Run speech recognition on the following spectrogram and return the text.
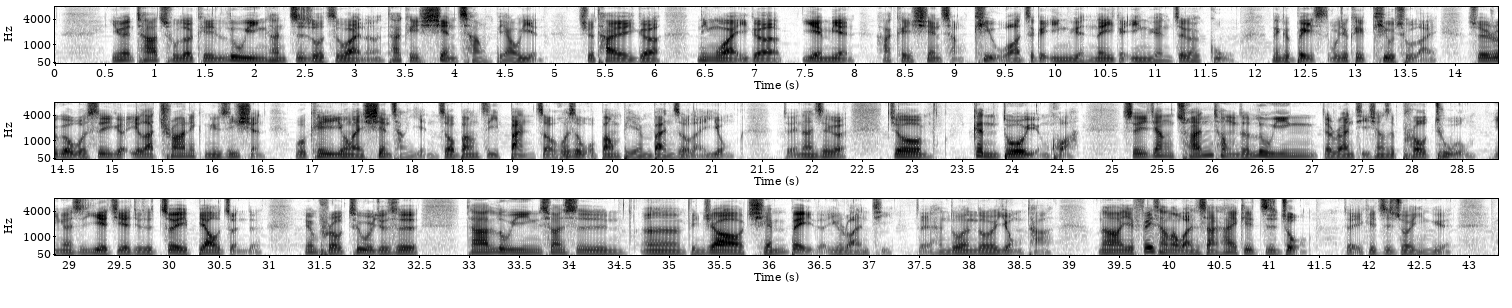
因为它除了可以录音和制作之外呢，它可以现场表演，其实它有一个另外一个页面。它可以现场 cue 啊，这个音源、那一个音源、这个鼓、那个 bass，我就可以 cue 出来。所以如果我是一个 electronic musician，我可以用来现场演奏，帮自己伴奏，或是我帮别人伴奏来用。对，那这个就更多元化。所以这样传统的录音的软体，像是 Pro Tool，应该是业界就是最标准的，因为 Pro Tool 就是它录音算是嗯比较前辈的一个软体。对，很多人都会用它，那也非常的完善，它也可以制作，对，也可以制作音乐，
